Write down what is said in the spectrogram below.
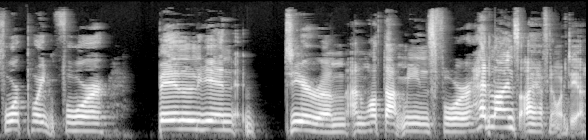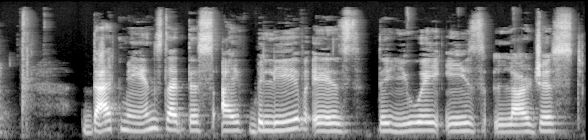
4.4 billion dirham, and what that means for headlines, I have no idea. That means that this, I believe, is the UAE's largest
